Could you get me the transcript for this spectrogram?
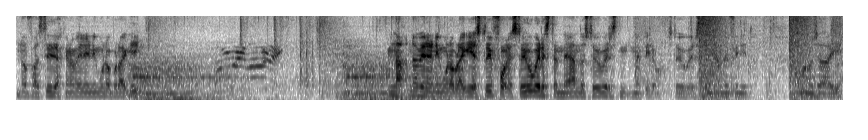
No fastidias que no viene ninguno por aquí. No, no viene ninguno por aquí. Estoy, estoy overextendeando, estoy Me tiro, estoy overextendeando infinito. Vámonos ya de aquí.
